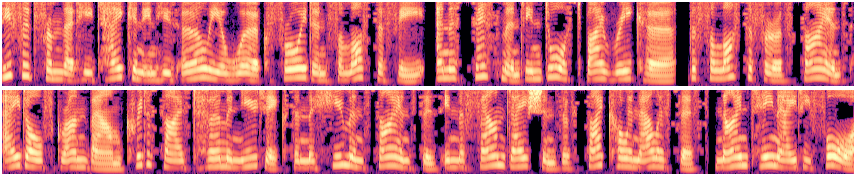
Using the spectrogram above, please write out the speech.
differed from that he taken in his earlier work Freud and Philosophy, an assessment endorsed by Ricoeur. The philosopher of science Adolf Grunbaum criticized hermeneutics and the human sciences in The Foundations of Psychoanalysis 1984,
